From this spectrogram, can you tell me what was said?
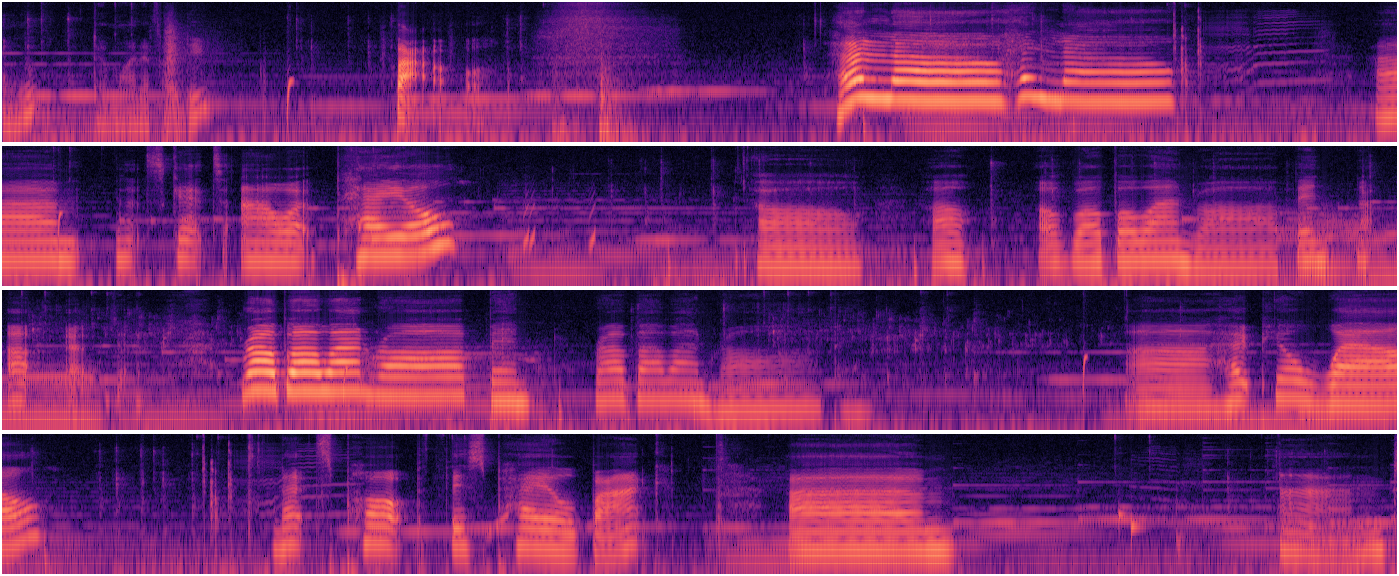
Oh, mind if I do. Bow. Hello, hello. Um, let's get our pail. Oh, oh, oh, Robo and Robin. Uh, uh, uh, Robo and Robin. Robo and Robin. I uh, hope you're well. Let's pop this pail back. Um, and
